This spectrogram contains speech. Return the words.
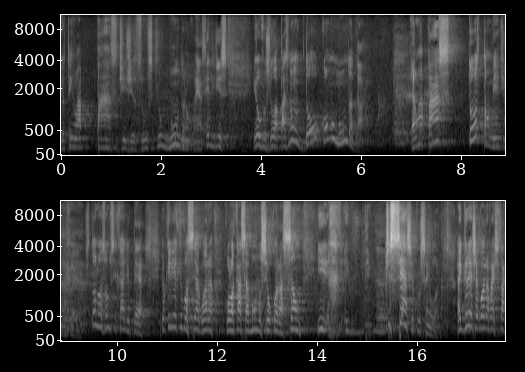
Eu tenho a paz de Jesus que o mundo não conhece. Ele diz: Eu vos dou a paz. Não dou como o mundo a dá. É uma paz totalmente diferente. Então nós vamos ficar de pé. Eu queria que você agora colocasse a mão no seu coração e, e dissesse para o Senhor. A igreja agora vai estar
